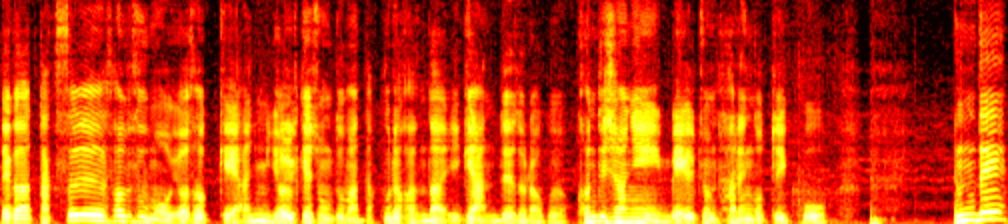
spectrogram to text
내가 딱 쓸 선수 뭐 6개 아니면 10개 정도만 딱 꾸려 간다. 이게 안 되더라고요. 컨디션이 매일 좀 다른 것도 있고. 근데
